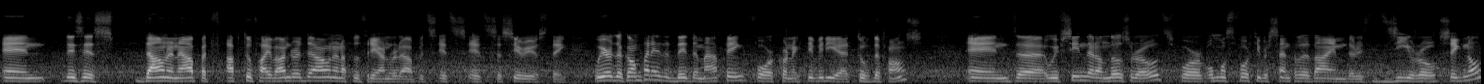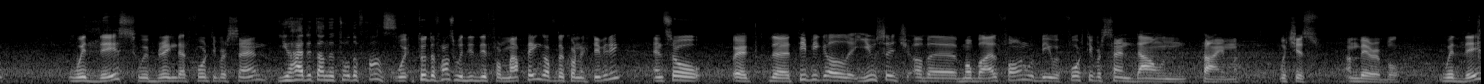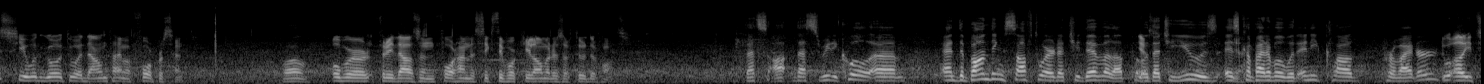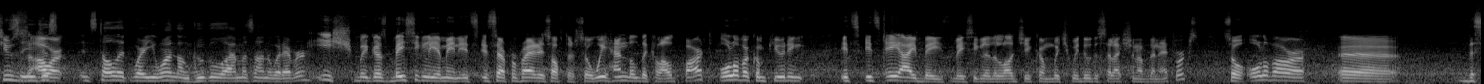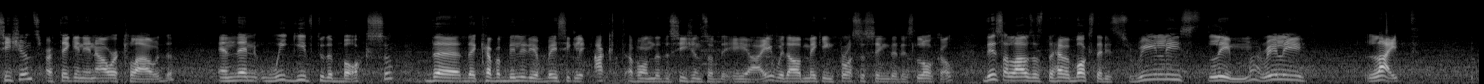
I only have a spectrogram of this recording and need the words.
And this is down and up at up to 500 down and up to 300 up. It's, it's, it's a serious thing. We are the company that did the mapping for connectivity at Tour de France. And uh, we've seen that on those roads for almost 40% of the time there is zero signal. With this, we bring that 40%. you had it on the Tour de France. We, Tour de France, we did it for mapping of the connectivity. And so uh, the typical usage of a mobile phone would be with 40% downtime, which is unbearable. With this, you would go to a downtime of 4% Wow, over 3,464 kilometers of Tour de France. that's uh, that's really cool. Um, and the bonding software that you develop or that you use is Yeah. compatible with any cloud provider. Well, it uses So you our just install it where you want on Google, or Amazon, or whatever. ish because basically, I mean, it's, it's our proprietary software. So we handle the cloud part. All of our computing, it's, it's AI based, basically, the logic on which we do the selection of the networks. So all of our uh, decisions are taken in our cloud, and then we give to the box the, the capability of basically act upon the decisions of the AI without making processing that is local. This allows us to have a box that is really slim, really light,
